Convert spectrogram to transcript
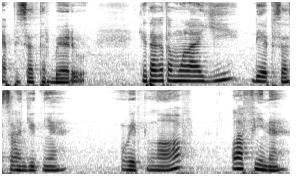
episode terbaru. Kita ketemu lagi di episode selanjutnya. With love, Lavina.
